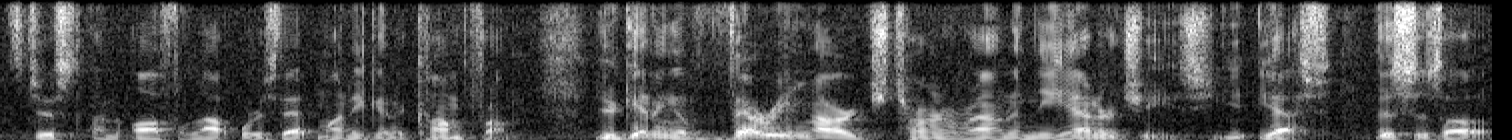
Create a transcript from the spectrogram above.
It's just an awful lot. Where's that money going to come from? You're getting a very large turnaround in the energies. yes, this is a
